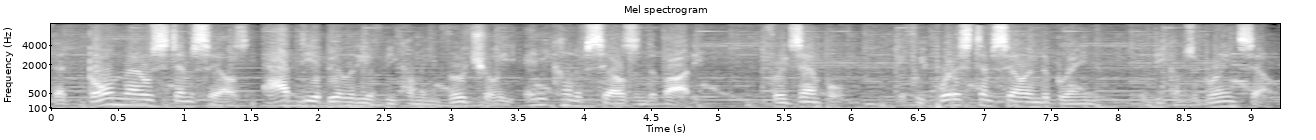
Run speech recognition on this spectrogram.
that bone marrow stem cells had the ability of becoming virtually any kind of cells in the body. For example, if we put a stem cell in the brain, it becomes a brain cell.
